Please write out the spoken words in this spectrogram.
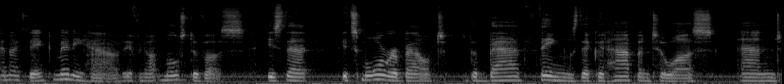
and I think many have, if not most of us, is that it's more about the bad things that could happen to us, and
